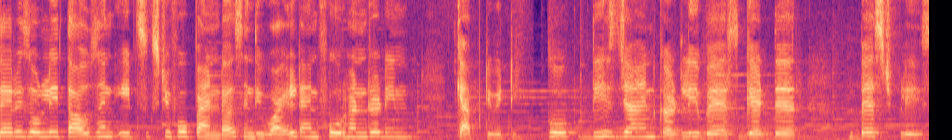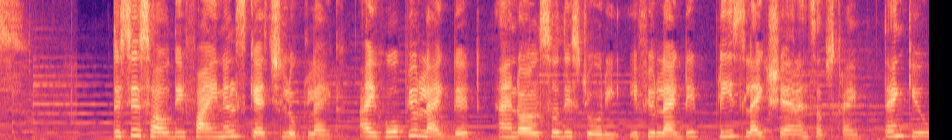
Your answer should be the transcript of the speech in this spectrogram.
there is only 1864 pandas in the wild and 400 in captivity. Hope these giant cuddly bears get their best place. This is how the final sketch looked like. I hope you liked it and also the story. If you liked it, please like, share and subscribe. Thank you.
